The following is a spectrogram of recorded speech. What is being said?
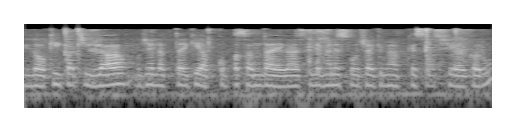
लौकी का चीला, मुझे लगता है कि आपको पसंद आएगा, इसलिए मैंने सोचा कि मैं आपके साथ शेयर करूँ।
